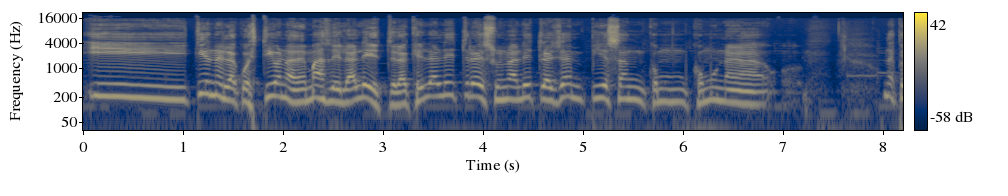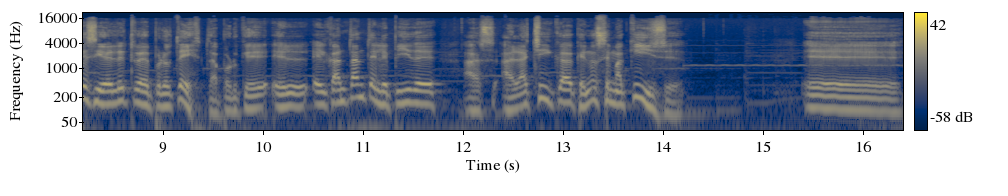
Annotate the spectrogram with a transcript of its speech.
Y tiene la cuestión además de la letra, que la letra es una letra, ya empiezan como, como una, una especie de letra de protesta, porque el, cantante le pide a, la chica que no se maquille, eh,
